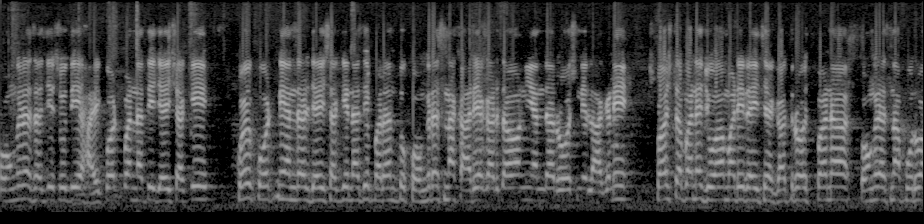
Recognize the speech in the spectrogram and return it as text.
કોંગ્રેસ હજી સુધી હાઈકોર્ટ પણ નથી જઈ શકી, કોઈ કોર્ટની અંદર જઈ શકી નથી, પરંતુ કોંગ્રેસના કાર્યકર્તાઓની અંદર રોષની લાગણી સ્પષ્ટપણે જોવા મળી રહી છે. ગત રોજ પણ કોંગ્રેસના પૂર્વ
